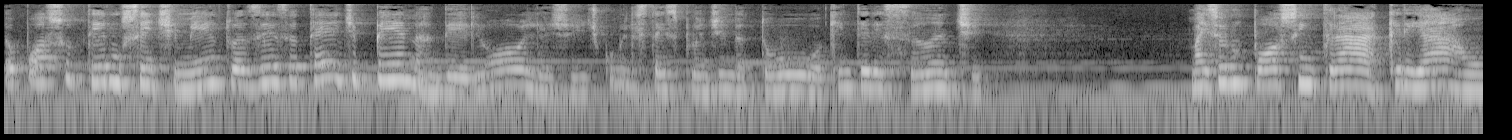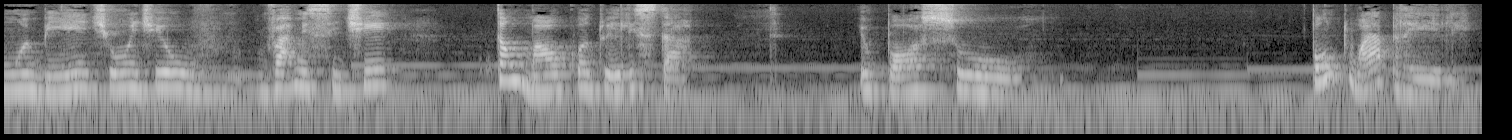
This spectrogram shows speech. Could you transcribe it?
eu posso ter um sentimento, às vezes até de pena dele. Olha, gente, como ele está explodindo à toa, que interessante. Mas eu não posso entrar, criar um ambiente onde eu vá me sentir tão mal quanto ele está. Eu posso pontuar para ele.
